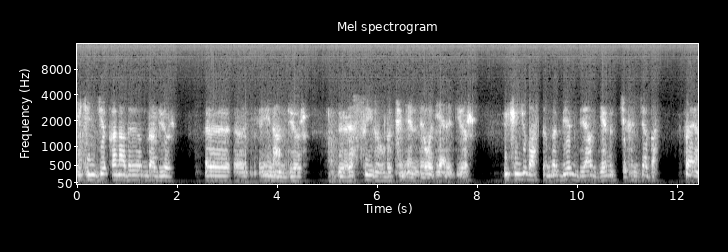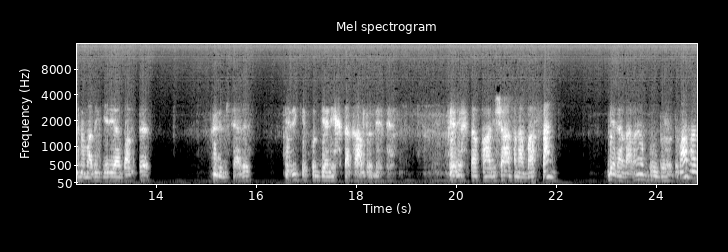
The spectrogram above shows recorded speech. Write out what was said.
İkinci kanadığında diyor e, e, inan diyor böyle sıyrıldı tüm elde o diğeri diyor. Üçüncü bastığında bir beyaz gemik çıkınca da dayanamadı geriye baktı. Gülümsedi. Dedi ki bu delikte kaldı dedi. Delikte padişahına bassan belalarını buldururdum. Ama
